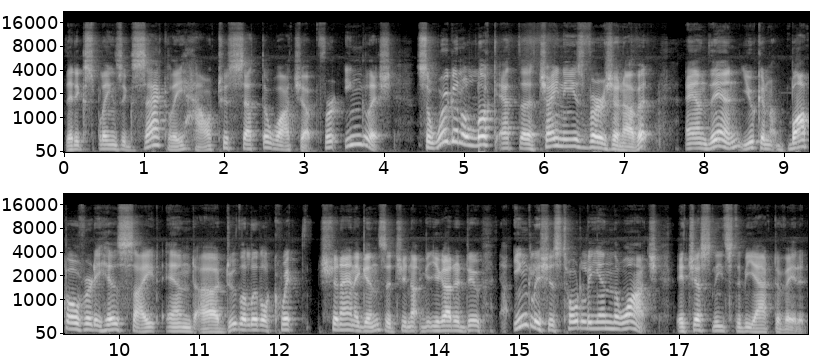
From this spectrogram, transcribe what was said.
that explains exactly how to set the watch up for English. So we're going to look at the Chinese version of it, and then you can bop over to his site and uh, do the little quick shenanigans that you not, you got to do. English is totally in the watch. It just needs to be activated.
